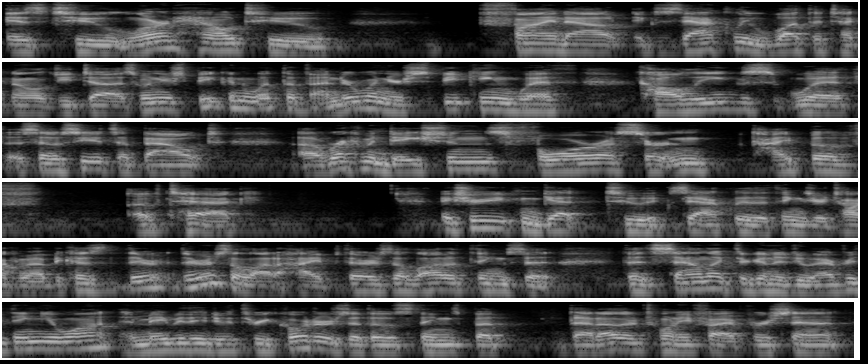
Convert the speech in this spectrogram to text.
is to learn how to find out exactly what the technology does. When you're speaking with the vendor, when you're speaking with colleagues, with associates about uh, recommendations for a certain type of of tech, make sure you can get to exactly the things you're talking about because there there is a lot of hype. There's a lot of things that that sound like they're going to do everything you want, and maybe they do three quarters of those things, but that other 25%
